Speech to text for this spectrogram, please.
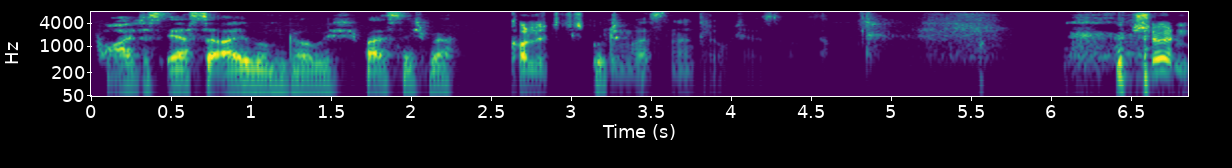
Boah, das erste Album, glaube ich. Ich weiß nicht mehr. College Gut. irgendwas, ne? Glaube ich. Also, ja. Schön.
